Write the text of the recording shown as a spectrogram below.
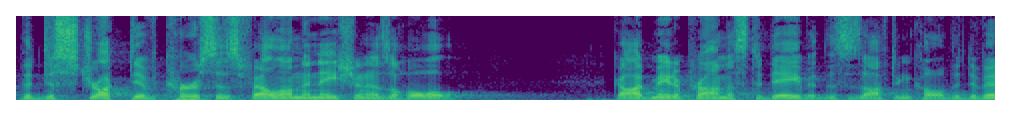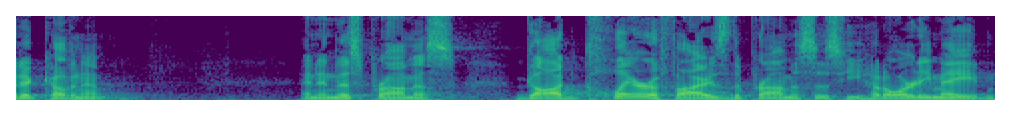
the destructive curses fell on the nation as a whole. God made a promise to David. This is often called the Davidic covenant. And in this promise, God clarifies the promises he had already made.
